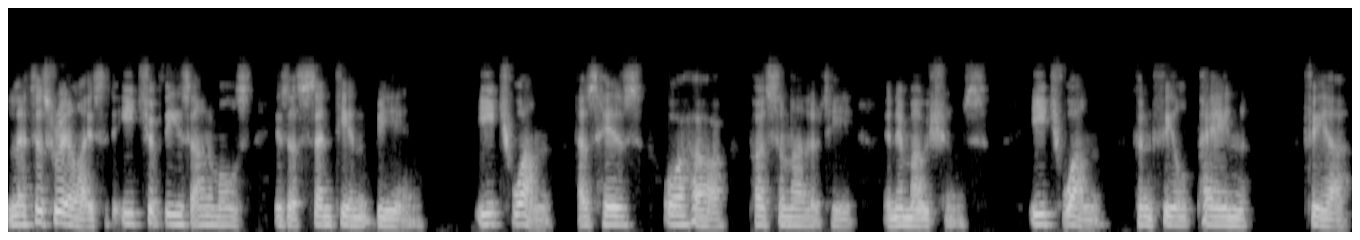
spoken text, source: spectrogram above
Let us realize that each of these animals is a sentient being. Each one has his or her personality and emotions. Each one can feel pain, fear,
